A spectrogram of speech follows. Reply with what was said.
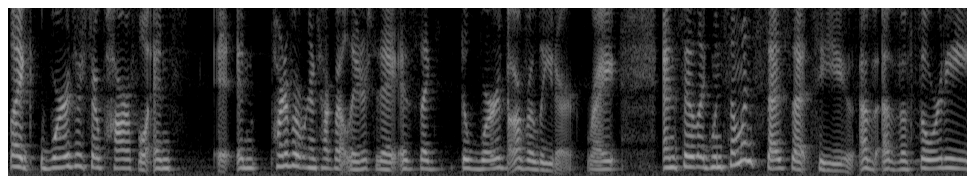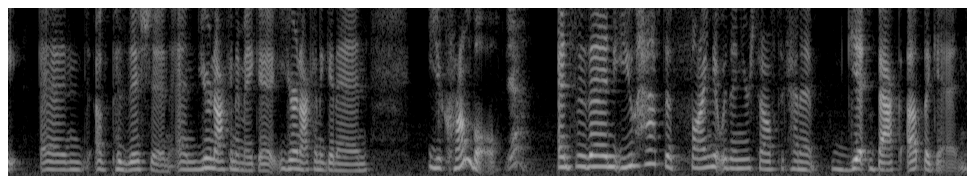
like, words are so powerful, and and part of what we're going to talk about later today is like the words of a leader, right? And so, like, when someone says that to you of, of authority and of position, and you're not going to make it, you're not going to get in, you crumble. yeah. And so then you have to find it within yourself to kind of get back up again.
